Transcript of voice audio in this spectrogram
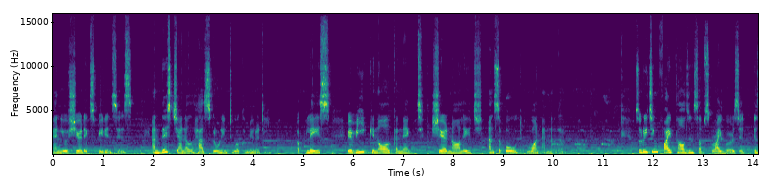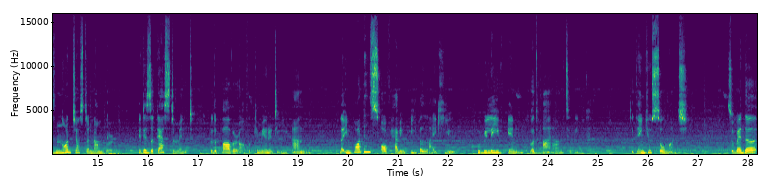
and your shared experiences. And this channel has grown into a community, a place where we can all connect, share knowledge, and support one another. So, reaching 5,000 subscribers it is not just a number, it is a testament to the power of a community and the importance of having people like you who believe in what I am doing. So, thank you so much. So, whether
